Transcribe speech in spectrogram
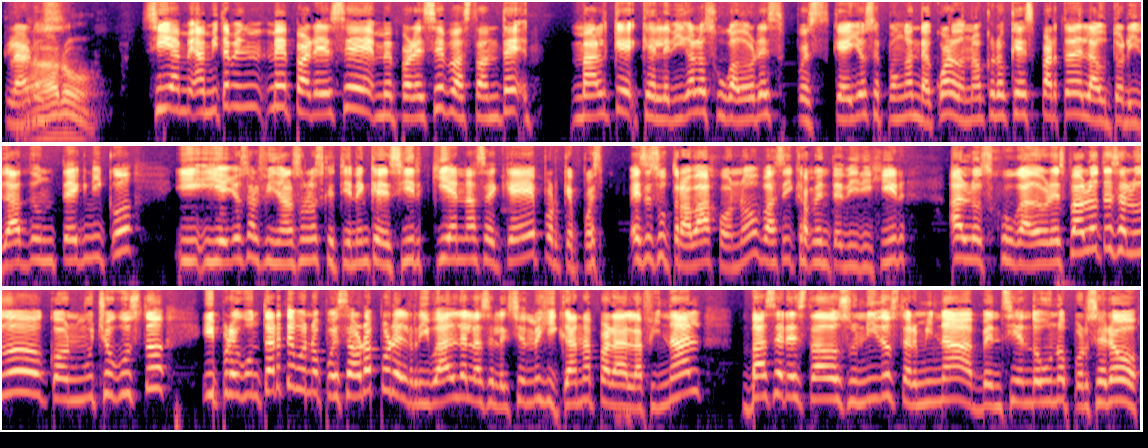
Claro. claro. Sí, a mí, a mí también me parece, me parece bastante mal que, que, le diga a los jugadores pues que ellos se pongan de acuerdo, ¿no? Creo que es parte de la autoridad de un técnico y, ellos al final son los que tienen que decir quién hace qué, porque pues ese es su trabajo, ¿no? Básicamente dirigir a los jugadores. Pablo, te saludo con mucho gusto y preguntarte, bueno, pues ahora por el rival de la selección mexicana para la final, va a ser Estados Unidos, termina venciendo uno por cero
